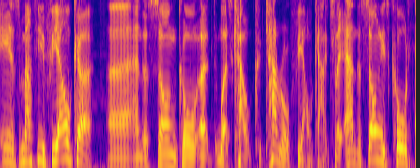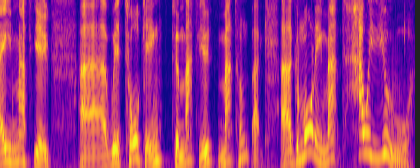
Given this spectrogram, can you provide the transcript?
Is Matthew Fialka. Uh, and a song called, uh, well, it's Karel, Karel Fialka actually, and the song is called Hey Matthew. Uh, we're talking to Matthew, Matt Huntbach. Uh, good morning, Matt. How are you?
